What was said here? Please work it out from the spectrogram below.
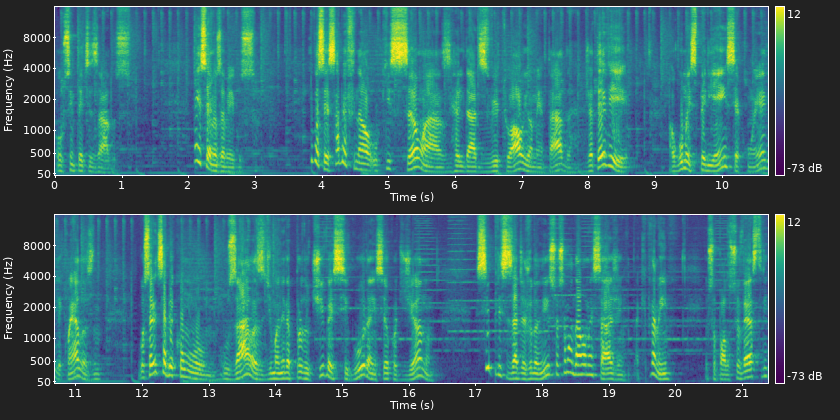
ou sintetizados. É isso aí, meus amigos. E você sabe afinal o que são as realidades virtual e aumentada? Já teve alguma experiência com ele, com elas? Gostaria de saber como usá-las de maneira produtiva e segura em seu cotidiano? Se precisar de ajuda nisso, é só mandar uma mensagem aqui para mim. Eu sou Paulo Silvestre,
